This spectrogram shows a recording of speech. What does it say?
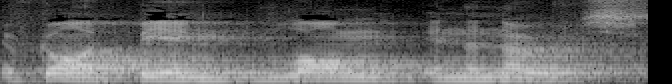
of God being long in the nose.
